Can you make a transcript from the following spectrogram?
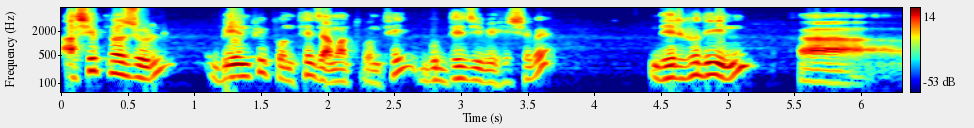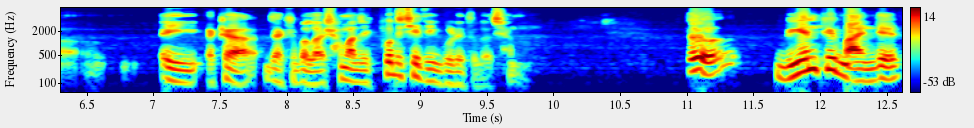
আসিফ নজরুল বিএনপি পন্থী জামাতপন্থী, বুদ্ধিজীবী হিসেবে দীর্ঘদিন এই একটা যাকে বলা সামাজিক পরিচিতি গড়ে তুলেছেন। তো বিএনপি মাইন্ডেড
